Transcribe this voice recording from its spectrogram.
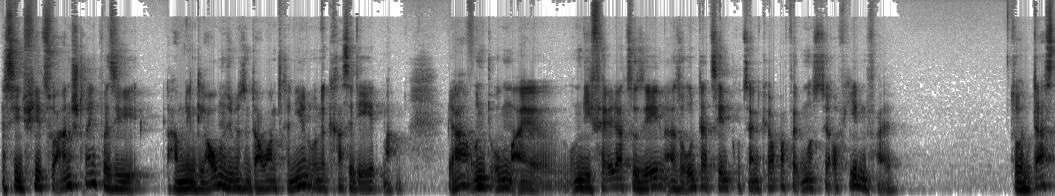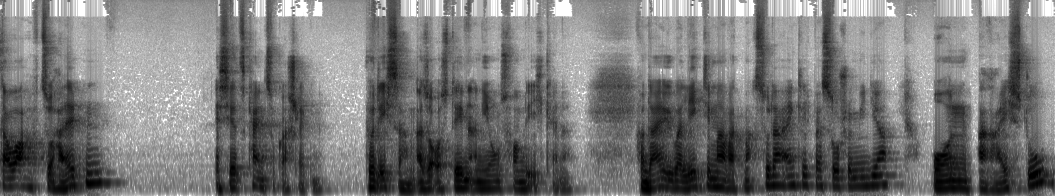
Es ist ihnen viel zu anstrengend, weil sie haben den Glauben, sie müssen dauernd trainieren und eine krasse Diät machen. Ja, und um, äh, um die Felder zu sehen, also unter 10% Körperfett musst du auf jeden Fall so, das dauerhaft zu halten, ist jetzt kein Zuckerschlecken, würde ich sagen. Also aus den Ernährungsformen, die ich kenne. Von daher überleg dir mal, was machst du da eigentlich bei Social Media und erreichst du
